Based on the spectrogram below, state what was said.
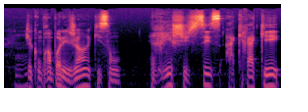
Je ne comprends pas les gens qui sont richissent à craquer,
